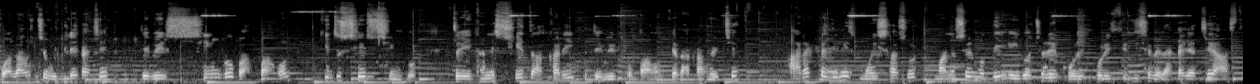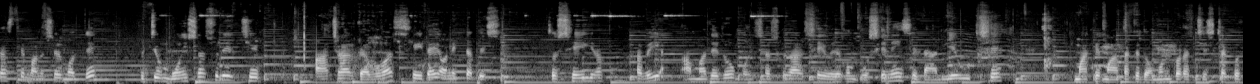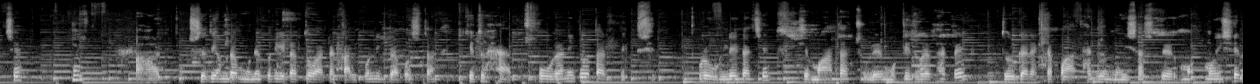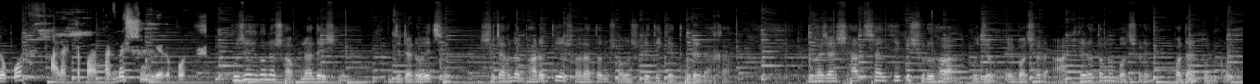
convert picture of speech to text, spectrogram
বলা হচ্ছে, উল্লেখ আছে, দেবীর সিংহ বা বাহন, কিন্তু শেষ সিংহ। তো এখানে শ্বেত আকারেই দেবীর বাহনকে রাখা হয়েছে। আর একটা জিনিস, মহিষাসুর, মানুষের মধ্যে এই বছরের পরি- পরিস্থিতি হিসেবে দেখা যাচ্ছে, আস্তে আস্তে মানুষের মধ্যে যে মহিষাসুরের যে আচার ব্যবহার সেটাই অনেকটা বেশি। তো সেই রকমভাবেই আমাদেরও মহিষাসুর আর সে ওইরকম বসে নেই, সে দাঁড়িয়ে উঠছে। মাকে মা তাকে দমন করার চেষ্টা করছে। আর যদি আমরা মনে করি এটা তো একটা কাল্পনিক ব্যবস্থা, কিন্তু হ্যাঁ পৌরাণিকও তার পুরো উল্লেখ আছে যে মা তার চুলের মুঠি ধরে থাকবে, দুর্গার একটা পা থাকবে মহিষাসুরের, মহিষের ওপর, আর একটা পা থাকবে সিংহের ওপর। পুজোয় কোনো স্বপ্নাদেশ নেই। যেটা রয়েছে, সেটা হলো ভারতীয় সনাতন সংস্কৃতিকে ধরে রাখা। দু হাজার সাত সাল থেকে শুরু হওয়া পুজো এবছর আঠেরোতম বছরে পদার্পণ করবে।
